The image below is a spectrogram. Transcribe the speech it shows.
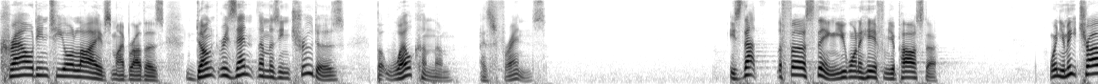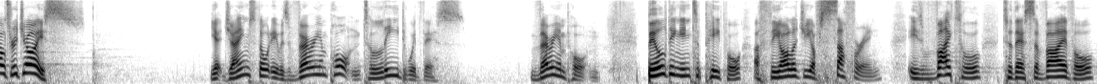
crowd into your lives, my brothers, don't resent them as intruders, but welcome them as friends. Is that the first thing you want to hear from your pastor? When you meet trials, rejoice. Yet James thought it was very important to lead with this. Very important. Building into people a theology of suffering is vital to their survival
